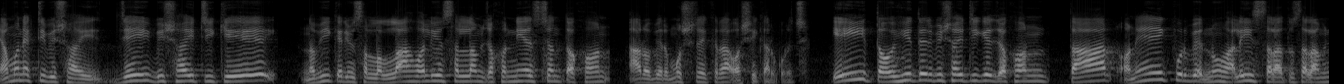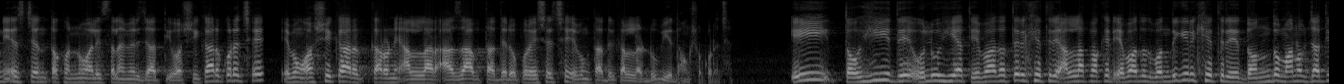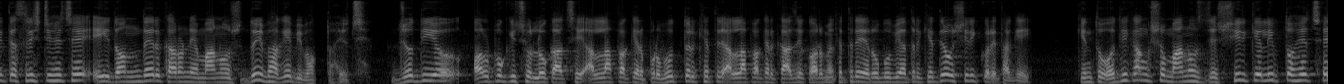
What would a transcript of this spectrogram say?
এমন একটি বিষয়, যেই বিষয়টিকে নবী করিম সাল্লাহ আলী সাল্লাম যখন নিয়ে এসছেন, তখন আরবের মুশরেকরা অস্বীকার করেছে। এই তৌহিদের বিষয়টিকে যখন তার অনেক পূর্বে নূহ আলী সাল্লাতাম নিয়ে এসছেন, তখন নূ আলী সাল্লামের জাতি অস্বীকার করেছে এবং অস্বীকার কারণে আল্লাহর আজাব তাদের উপর এসেছে এবং তাদেরকে আল্লাহ ডুবিয়ে ধ্বংস করেছেন। এই তহিদে অলুহিয়াত এবাদতের ক্ষেত্রে, আল্লাহ পাকের এবাদত বন্দীগীর ক্ষেত্রে দ্বন্দ্ব মানব জাতিতে সৃষ্টি হয়েছে। এই দ্বন্দ্বের কারণে মানুষ দুই ভাগে বিভক্ত হয়েছে। যদিও অল্প কিছু লোক আছে, আল্লাহ পাকের প্রভুত্বের ক্ষেত্রে, আল্লাহ পাকের কাজে কর্মের ক্ষেত্রে, রবুবিয়াতের ক্ষেত্রেও শিরিক করে থাকে। কিন্তু অধিকাংশ মানুষ যে শিরকে লিপ্ত হয়েছে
